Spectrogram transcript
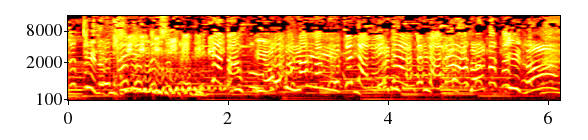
Aduh, eh, apa ini? Aduh, sakitlah.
